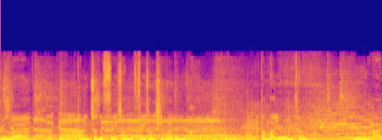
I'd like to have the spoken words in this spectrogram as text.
原来当你真的非常非常喜欢一个女孩，当她有人疼，有人爱，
